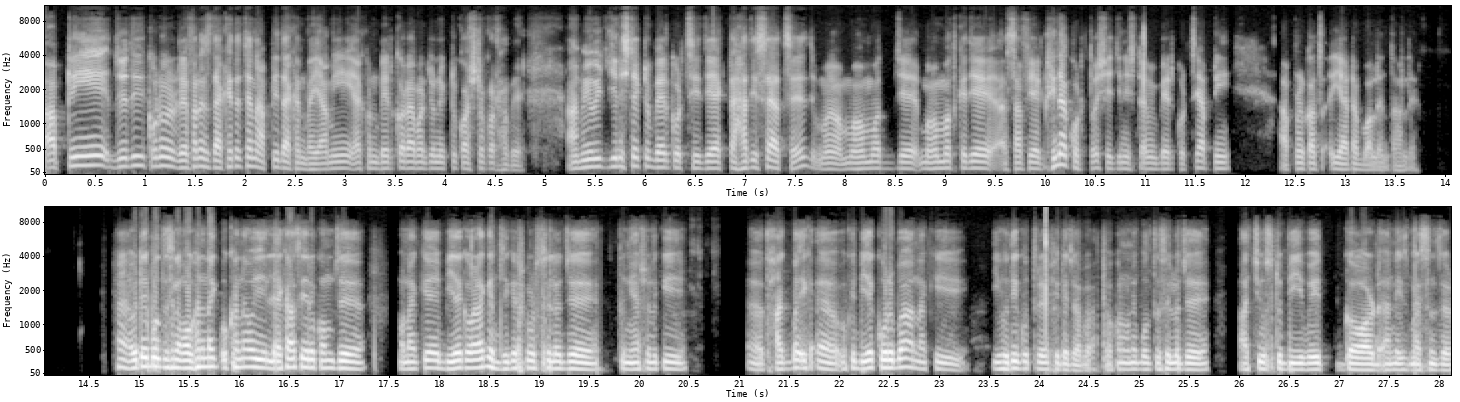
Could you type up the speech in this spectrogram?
আপনি যদি কোনো রেফারেন্স দেখাতে চান আপনি দেখান ভাই। আমি এখন বের করা আমার জন্য একটু কষ্টকর হবে। আমি ওই জিনিসটা একটু বের করছি যে একটা হাদিসে আছে যে মোহাম্মদ যে মোহাম্মদকে যে সাফিয়া ঘৃণা করত সেই জিনিসটা আমি বের করছি। আপনি আপনার কথা ইয়াটা বলেন তাহলে। হ্যাঁ, ওইটাই বলতেছিলাম। ওখানে নাকি ওখানে ওই লেখা আছে এরকম যে ওনাকে বিয়ে করার আগে জিজ্ঞেস করছিল যে, "তুমি আসলে কি থাকবা আ ওকে বিয়ে করবা নাকি ইহুদি গোত্রে ফিরে যাবা?" তখন উনি বলতেছিল যে, "I choose to be with God and his messenger."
